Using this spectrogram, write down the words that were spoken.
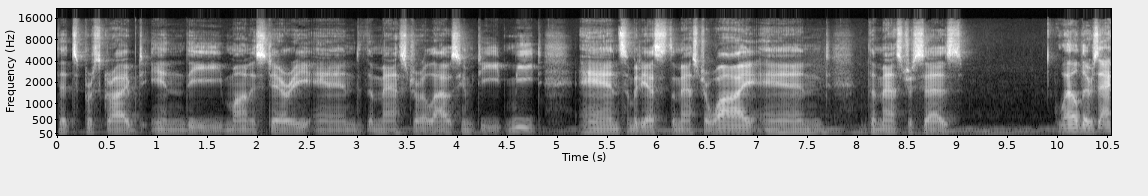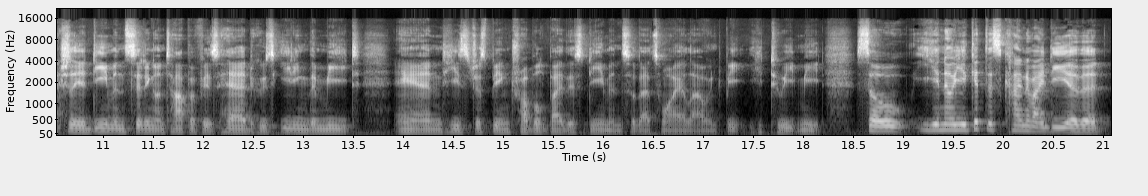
that's prescribed in the monastery, and the master allows him to eat meat. And somebody asks the master why, and the master says, well, there's actually a demon sitting on top of his head who's eating the meat, and he's just being troubled by this demon, so that's why I allow him to, be, to eat meat. So, you know, you get this kind of idea that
